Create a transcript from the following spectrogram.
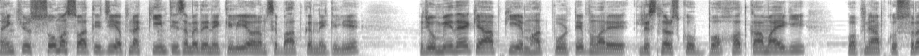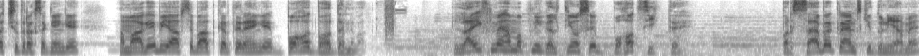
Thank you so much Swati ji अपना कीमती समय देने के लिए और हमसे बात करने के लिए। मुझे उम्मीद है कि आपकी ये महत्वपूर्ण टिप हमारे लिसनर्स को बहुत काम आएगी, वो अपने आप को सुरक्षित रख सकेंगे। हम आगे भी आपसे बात करते रहेंगे। बहुत बहुत धन्यवाद। लाइफ में हम अपनी गलतियों से बहुत सीखते हैं, पर साइबर क्राइम्स की दुनिया में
